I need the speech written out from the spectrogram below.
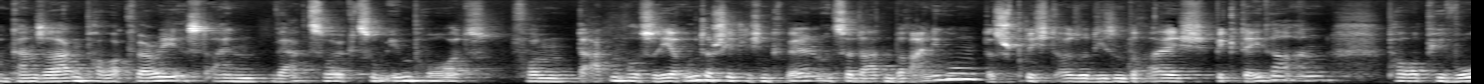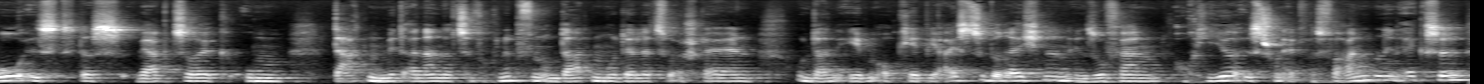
Man kann sagen, Power Query ist ein Werkzeug zum Import von Daten aus sehr unterschiedlichen Quellen und zur Datenbereinigung. Das spricht also diesen Bereich Big Data an. Power Pivot ist das Werkzeug, um Daten miteinander zu verknüpfen, um Datenmodelle zu erstellen und dann eben auch KPIs zu berechnen. Insofern auch hier ist schon etwas vorhanden in Excel.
